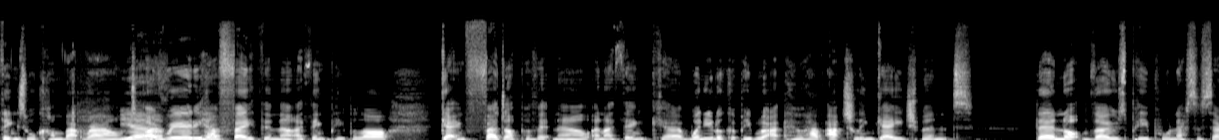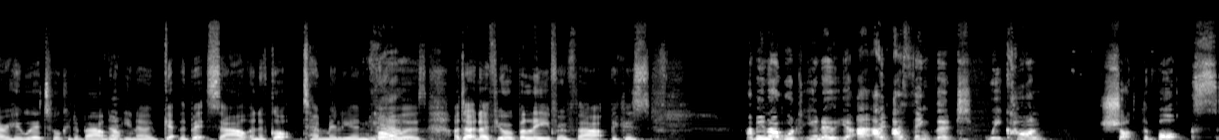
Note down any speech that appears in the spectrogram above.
things will come back round. Yeah. I really Yeah. have faith in that. I think people are getting fed up of it now. And I think uh, when you look at people who have actual engagement, they're not those people necessary who we're talking about that, you know, get the bits out and have got 10 million followers. I don't know if you're a believer of that because I mean, I would, you know, I, I I think that we can't shut the box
